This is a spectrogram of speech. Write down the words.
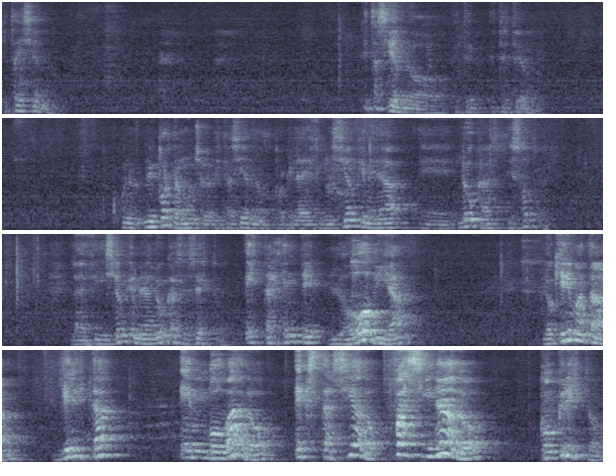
¿Qué está diciendo? ¿Qué está haciendo este, este? Bueno, no importa mucho lo que está haciendo, porque la definición que me da eh, Lucas es otra. La definición que me da Lucas es esto. Esta gente lo odia, lo quiere matar, y él está embobado, extasiado, fascinado con Cristo.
